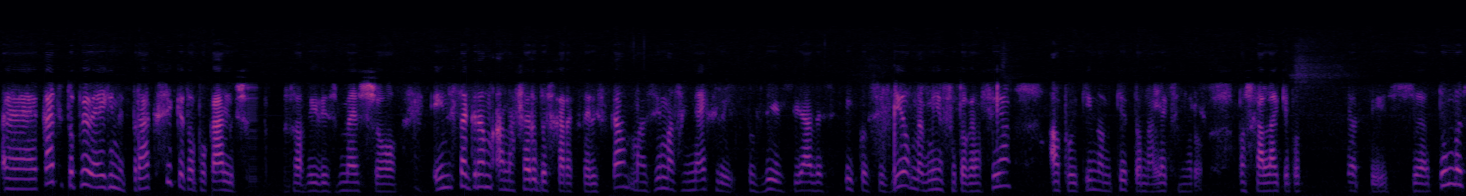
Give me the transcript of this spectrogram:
Ε, κάτι το οποίο έγινε πράξη και το αποκάλυψε ο Σαββίδης μέσω Instagram αναφέροντας χαρακτηριστικά μαζί μας μέχρι το 2022 με μια φωτογραφία από εκείνον και τον Αλέξανδρο Πασχαλάκη από της ε, Τούμπας.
